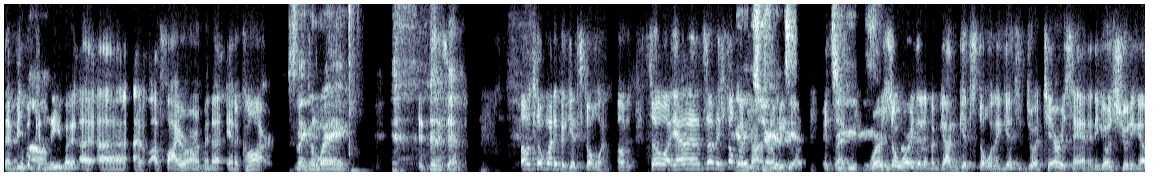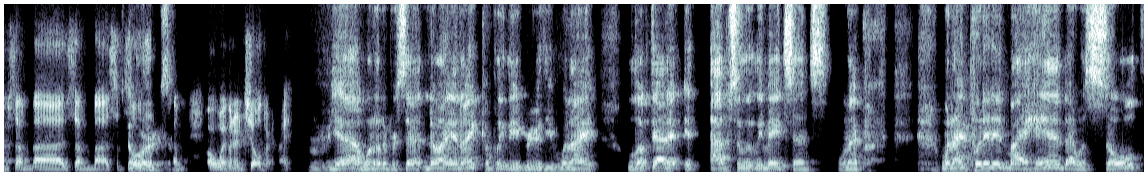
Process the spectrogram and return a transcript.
that people wow. can leave a, a, a, a, firearm in a in a car. It's like away. Oh, so what if it gets stolen? Oh, so yeah, so they stole my gun. It's like, we're so worried that if a gun gets stolen it gets into a terrorist's hand and he goes shooting up some uh, some uh, some soldiers or women or children, right? Yeah, one hundred percent. No, I, and I completely agree with you. When I looked at it, it absolutely made sense. When I when I put it in my hand, I was sold,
